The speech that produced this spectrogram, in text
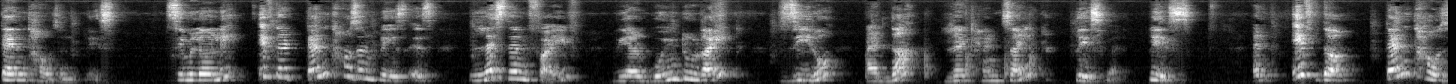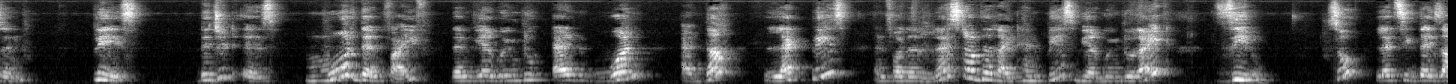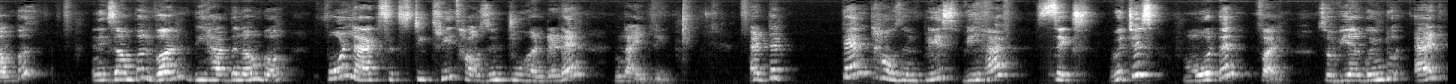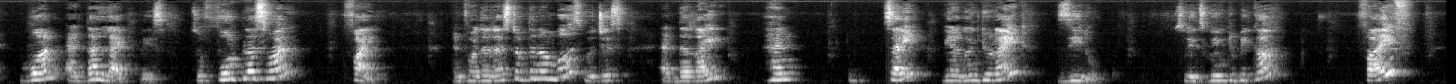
10,000 place. Similarly, if the 10,000 place is less than 5, we are going to write 0 at the right hand side place. place. And if the 10,000 place digit is more than 5, then we are going to add 1 at the lakh place and for the rest of the right hand place we are going to write 0. So let's see the example. In example 1 we have the number 4,63,219. At the 10,000 place we have 6 which is more than 5. So we are going to add 1 at the lakh place. So 4 plus 1 5. And for the rest of the numbers which is at the right hand side we are going to write 0. So it's going to become 5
